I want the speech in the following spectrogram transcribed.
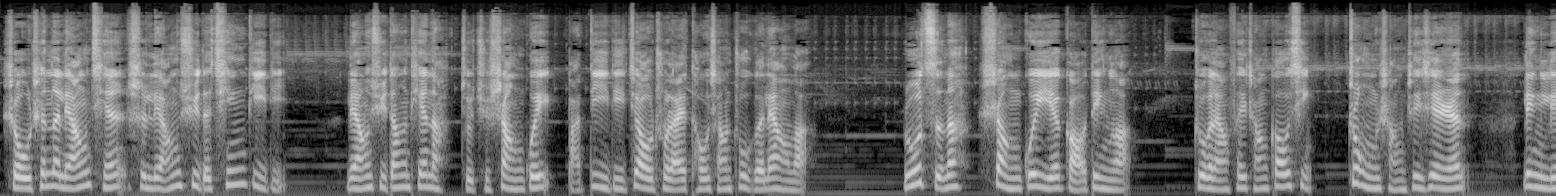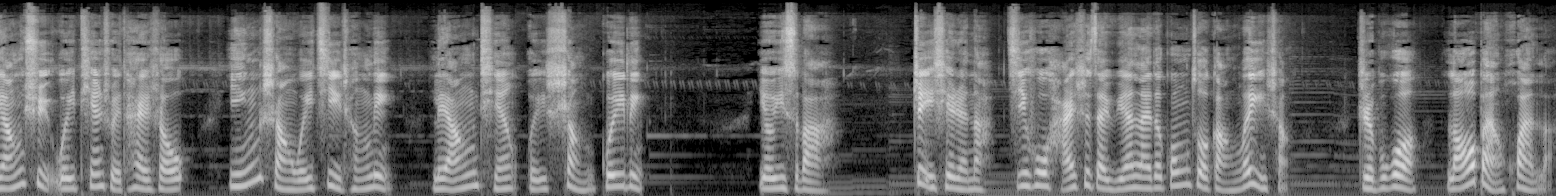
守城的梁虔是梁旭的亲弟弟，梁旭当天呢就去上归，把弟弟叫出来投降诸葛亮了。如此呢，上归也搞定了。诸葛亮非常高兴，重赏这些人，令梁旭为天水太守，迎赏为继承令。粮钱为上归令，有意思吧？这些人呢，几乎还是在原来的工作岗位上，只不过老板换了，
